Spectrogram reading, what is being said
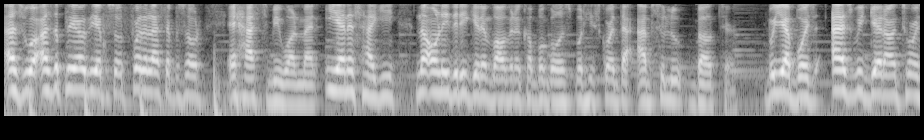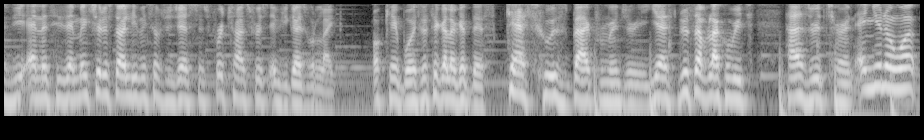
As well as the player of the episode for the last episode, it has to be one man. Ianis Hagi, not only did he get involved in a couple goals, but he scored the absolute belter. But yeah, boys, as we get on towards the end of the season, make sure to start leaving some suggestions for transfers if you guys would like. Okay, boys, let's take a look at this. Guess who's back from injury? Yes, Dusan Vlahovic has returned. And you know what?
